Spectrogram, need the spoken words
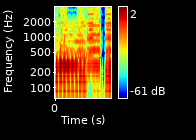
mm -hmm. you.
